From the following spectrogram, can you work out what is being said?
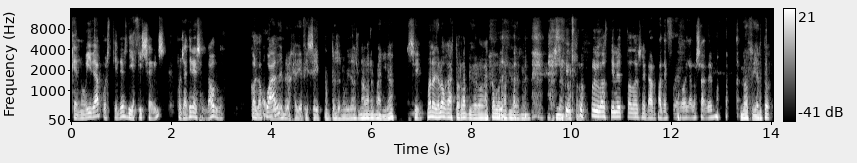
que en huida pues tienes 16, pues ya tienes el doble. Con lo cual, Joder, pero es que 16 puntos en huida es una barbaridad. sí, Bueno, yo los gasto rápido, los gastamos rápido en el, en el sí, rastro. los tienes todos en arma de fuego, ya lo sabemos. No es cierto.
